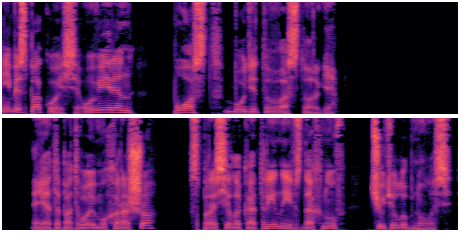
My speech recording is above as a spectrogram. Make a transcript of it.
«Не беспокойся, уверен, пост будет в восторге». «И это, по-твоему, хорошо?» — спросила Катрина и, вздохнув, чуть улыбнулась.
